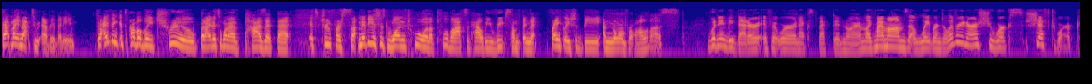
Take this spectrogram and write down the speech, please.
that might not suit everybody. So I think it's probably true, but I just want to posit that it's true for some. Maybe it's just one tool in a toolbox of how we reach something that frankly should be a norm for all of us. Wouldn't it be better if it were an expected norm? Like my mom's a labor and delivery nurse. She works shift work,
